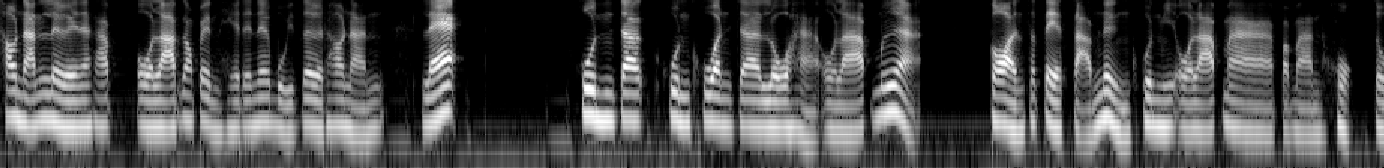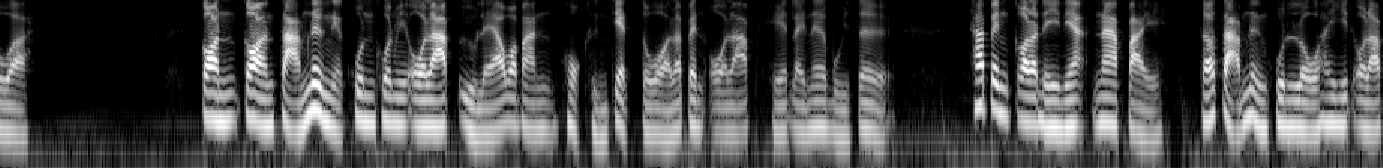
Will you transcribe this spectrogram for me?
เท่านั้นเลยนะครับ โอลาฟต้องเป็น Headliner b u i z e r เท่านั้น และคุณจะคุณควรจะโลหาโอลาฟเมื่อก่อนสเตจ31 คุณมีโอลาฟมาประมาณ 6 ตัว ก่อนก่อน31เนี่ยคุณควรมีโอลาฟอยู่แล้วประมาณ6-7ตัว แล้วเป็นโอลาฟ Headliner b u i z e r ถ้าเป็นกรณีเนี้ยน่าไปแล้ว31คุณโลให้ฮิตโอลาฟ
